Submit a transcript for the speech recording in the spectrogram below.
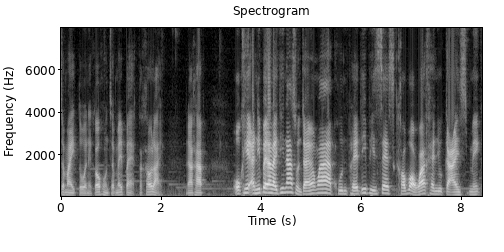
จะมาอีกตัวเนี่ยก็คงจะไม่แปลกเท่าไหร่นะครับ โอเค อันนี้เป็นอะไรที่น่าสนใจมาก ๆ คุณ Pretty Princess เขาบอกว่า can you guys make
